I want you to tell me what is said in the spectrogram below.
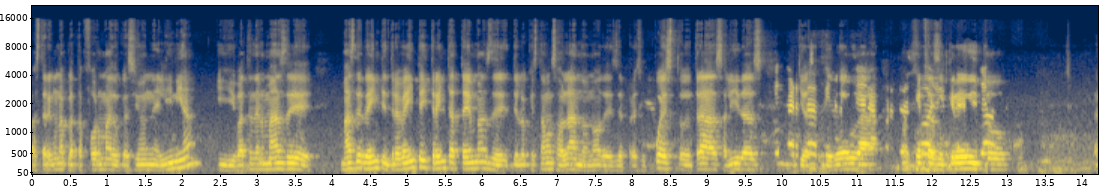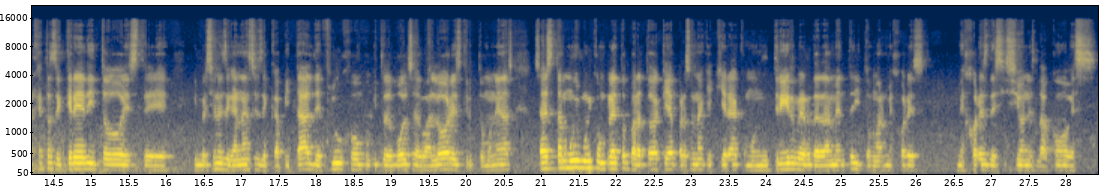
Va a estar en una plataforma de educación en línea y va a tener más de, más de 20, entre 20 y 30 temas de, de lo que estamos hablando, ¿no? Desde presupuesto, entradas, salidas, de deuda, tarjetas de crédito. tarjetas de crédito, este, inversiones de ganancias de capital, de flujo, un poquito de bolsa de valores, criptomonedas. O sea, está muy, muy completo para toda aquella persona que quiera como nutrir verdaderamente y tomar mejores, mejores decisiones. ¿Cómo ves?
